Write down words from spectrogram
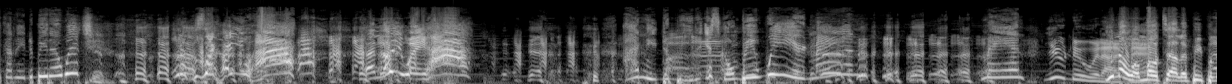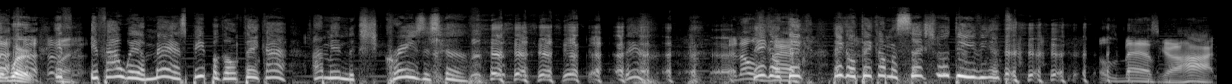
think I need to be there with you. I was like, are you high? I know you ain't high. I need to be It's to be weird, man. Man, you do it. you know what Mo telling people at work. If, if I wear a mask, people to think I, I'm in the crazy stuff. they they mas- think, they gonna think I'm a sexual deviant. those masks are hot.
